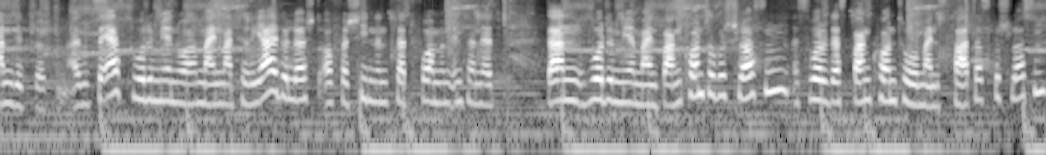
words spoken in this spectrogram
angegriffen. Also zuerst wurde mir nur mein Material gelöscht auf verschiedenen Plattformen im Internet. Dann wurde mir mein Bankkonto geschlossen. Es wurde das Bankkonto meines Vaters geschlossen.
